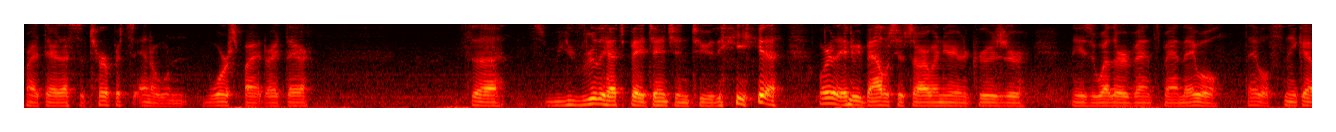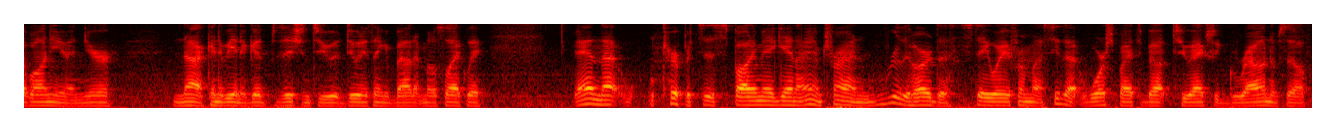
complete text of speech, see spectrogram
right there. That's the Tirpitz and a Warspite right there. It's, uh, it's, you really have to pay attention to the uh, where the enemy battleships are when you're in a cruiser. These weather events, man, they will they will sneak up on you, and you're not going to be in a good position to do anything about it, most likely. And that Tirpitz is spotting me again. I am trying really hard to stay away from him. I see that Warspite's about to actually ground himself.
